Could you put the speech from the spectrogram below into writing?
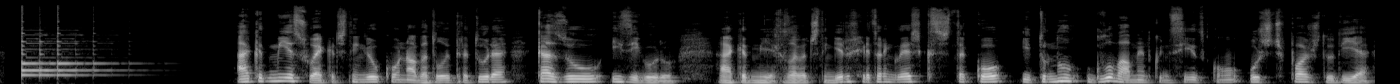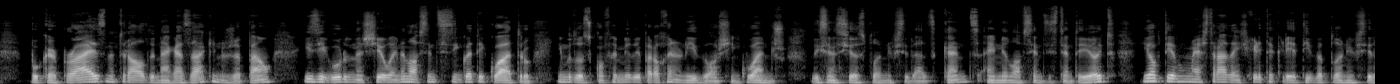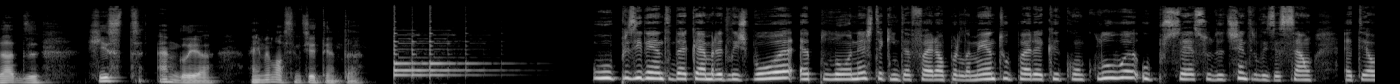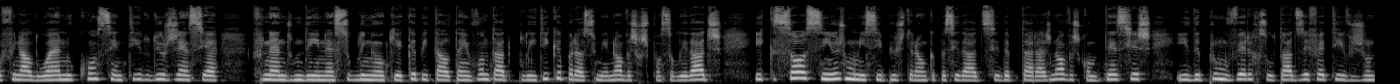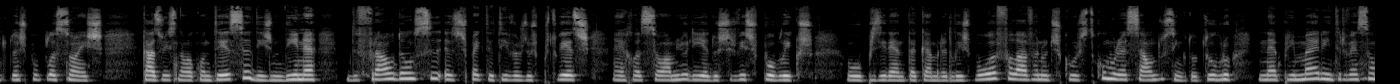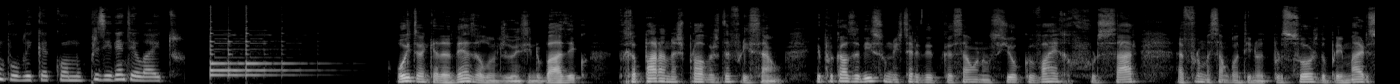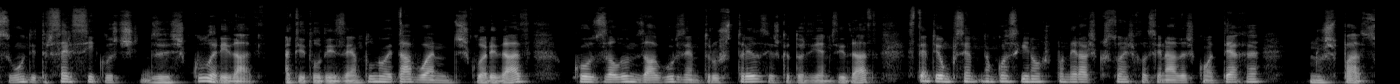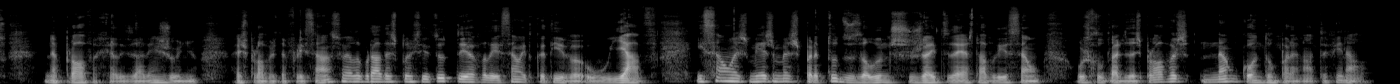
A Academia Sueca distinguiu com o Nobel de Literatura Kazuo Iziguro. A Academia resolveu distinguir o escritor inglês que se destacou e tornou globalmente conhecido com os despojos do dia. Booker Prize, natural de Nagasaki, no Japão, Iziguro nasceu em 1954 e mudou-se com família para o Reino Unido aos 5 anos. Licenciou-se pela Universidade de Kent em 1978 e obteve um mestrado em escrita criativa pela Universidade de East Anglia em 1980. O presidente da Câmara de Lisboa apelou nesta quinta-feira ao Parlamento para que conclua o processo de descentralização até ao final do ano com sentido de urgência. Fernando Medina sublinhou que a capital tem vontade política para assumir novas responsabilidades e que só assim os municípios terão capacidade de se adaptar às novas competências e de promover resultados efetivos junto das populações. Caso isso não aconteça, diz Medina, defraudam-se as expectativas dos portugueses em relação à melhoria dos serviços públicos. O presidente da Câmara de Lisboa falava no discurso de comemoração do 5 de outubro, na primeira intervenção pública como presidente eleito. Oito em cada dez alunos do ensino básico derraparam nas provas da frição e, por causa disso, o Ministério da Educação anunciou que vai reforçar a formação contínua de professores do primeiro, segundo e terceiro ciclos de escolaridade. A título de exemplo, no oitavo ano de escolaridade, com os alunos algures entre os 13 e os 14 anos de idade, 71% não conseguiram responder às questões relacionadas com a Terra no espaço, na prova realizada em junho. As provas da frição são elaboradas pelo Instituto de Avaliação Educativa, o IAV, e são as mesmas para todos os alunos sujeitos a esta avaliação. Os resultados das provas não contam para a nota final.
